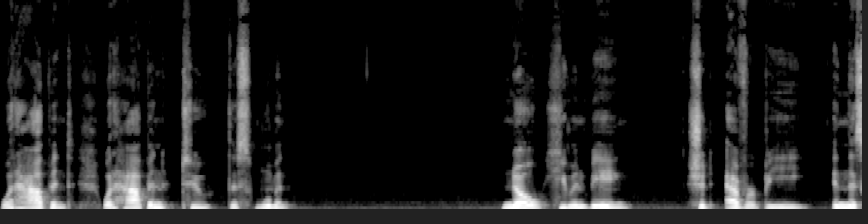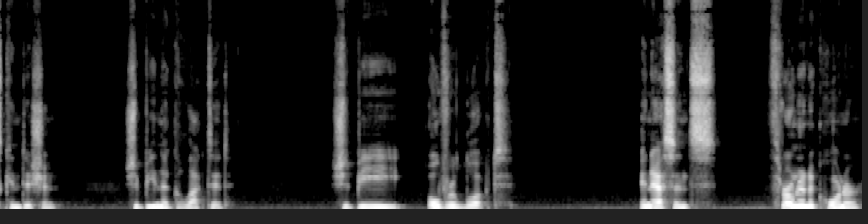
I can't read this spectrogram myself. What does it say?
what happened? What happened to this woman? No human being should ever be in this condition, should be neglected, should be overlooked. In essence, thrown in a corner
